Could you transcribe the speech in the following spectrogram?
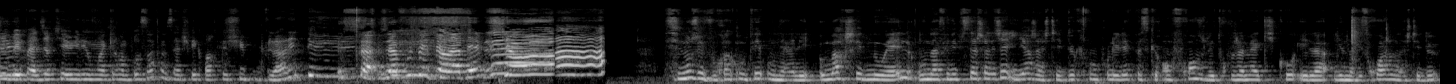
Je vais pas dire qu'il y a eu les moins 40%, comme ça je fais croire que je suis blindée. J'avoue, je vais faire la même chose Sinon, je vais vous raconter, on est allé au marché de Noël. On a fait des petits achats déjà. Hier, j'ai acheté deux crayons pour les lèvres parce qu'en France, je les trouve jamais à Kiko. Et là, il y en avait trois, j'en ai acheté deux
